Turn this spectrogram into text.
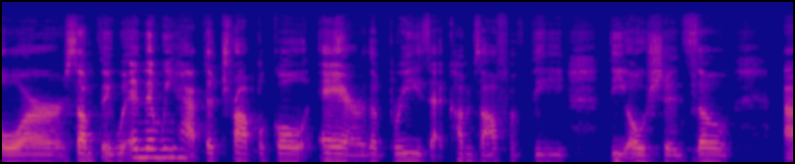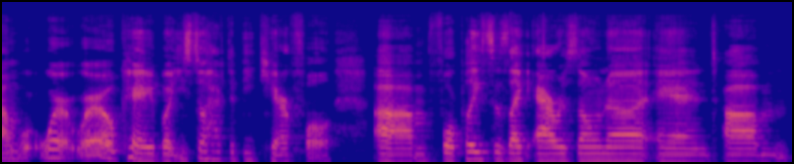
or something. And then we have the tropical air, the breeze that comes off of the, the ocean. So, um, we're, we're okay, but you still have to be careful. Um, for places like Arizona and, um,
